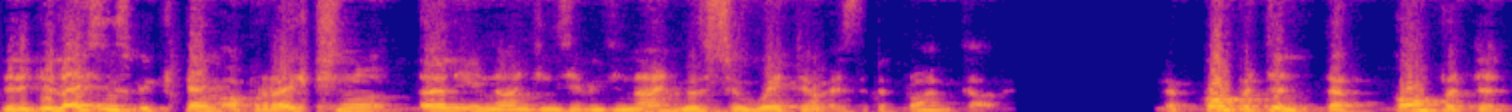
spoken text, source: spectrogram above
The regulations became operational early in 1979 with Soweto as the prime target. The competent, the competent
